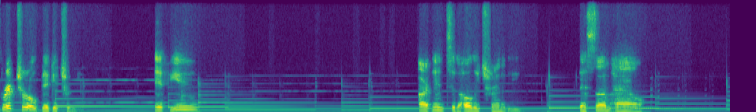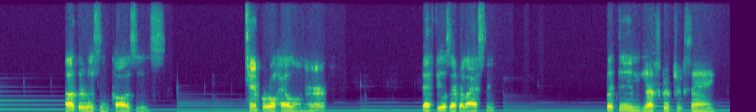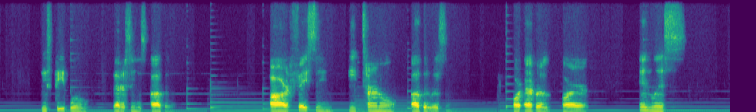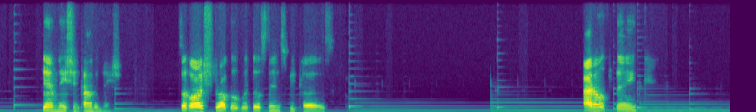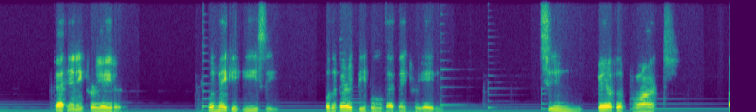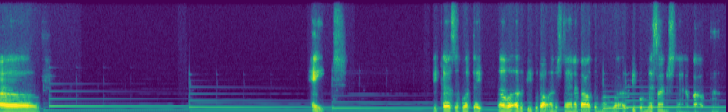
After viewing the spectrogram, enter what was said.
scriptural bigotry. If you are into the Holy Trinity, then somehow otherism causes temporal hell on earth that feels everlasting. But then you have scripture saying these people that are seen as other are facing eternal otherism or ever or endless damnation condemnation. So i've always struggled with those things because i don't think that any creator would make it easy for the very people that they created to bear the brunt of hate because of what they of what other people don't understand about them or what other people misunderstand about them.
